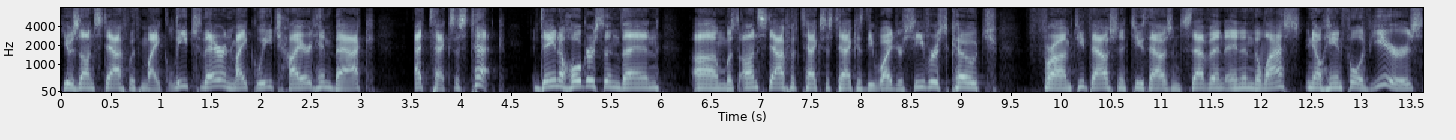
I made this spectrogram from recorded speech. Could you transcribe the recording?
He was on staff with Mike Leach there, and Mike Leach hired him back at Texas Tech. Dana Holgorsen then um, was on staff with Texas Tech as the wide receivers coach from 2000 to 2007, and in the last you know handful of years,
